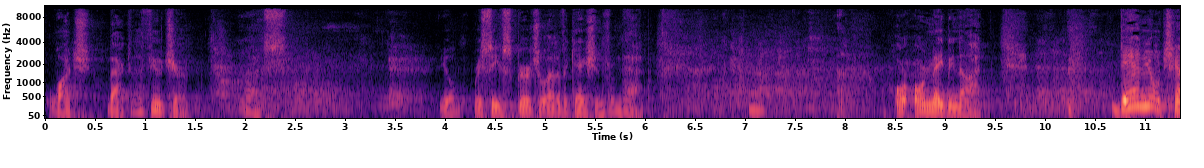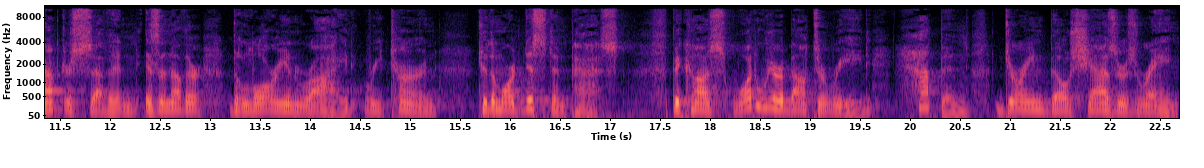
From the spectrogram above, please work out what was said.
watch Back to the Future. Uh, you'll receive spiritual edification from that or, or maybe not. Daniel chapter 7 is another DeLorean ride, return to the more distant past. Because what we're about to read happened during Belshazzar's reign.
